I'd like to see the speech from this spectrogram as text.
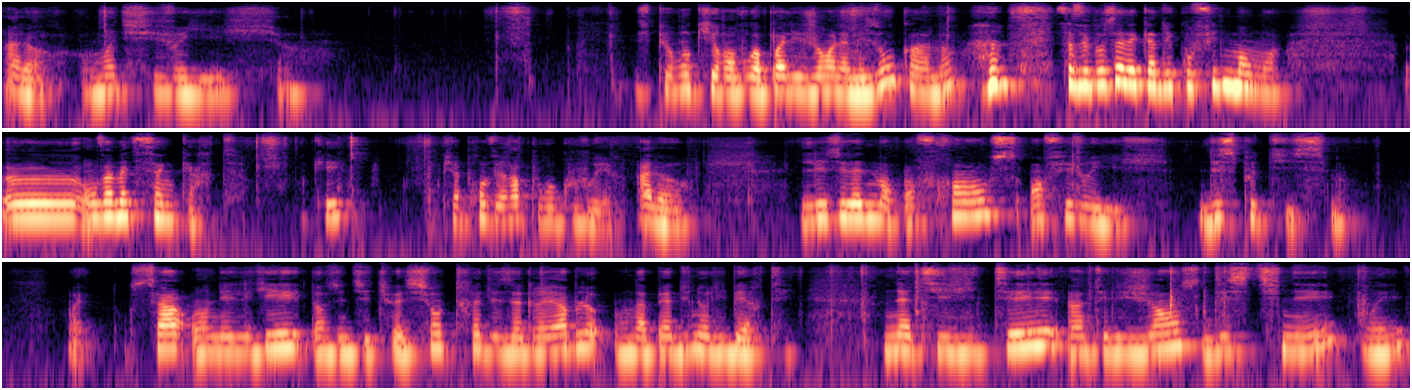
Alors, au mois de février. Espérons qu'il ne renvoie pas les gens à la maison, quand même. Hein. ça fait penser à la carte du confinement, moi. Euh, on va mettre cinq cartes. Ok puis après, on verra pour recouvrir. Alors, les événements en France en février. Despotisme. Ouais, Donc ça, on est lié dans une situation très désagréable. On a perdu nos libertés. Nativité, intelligence, destinée, oui.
